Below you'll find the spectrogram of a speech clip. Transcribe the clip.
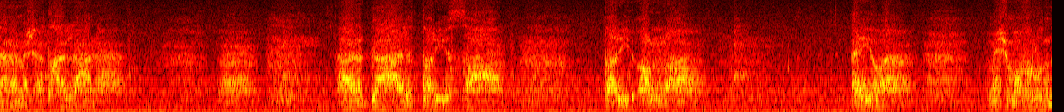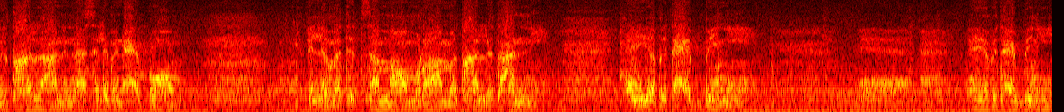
أنا مش هتخلى عنها. هرجعها للطريق الصح. طريق الله. أيوه مش مفروض نتخلى عن الناس اللي بنحبهم. اللي ما تتسمى عمرها ما تخلت عني. هي بتحبني. هي بتحبني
